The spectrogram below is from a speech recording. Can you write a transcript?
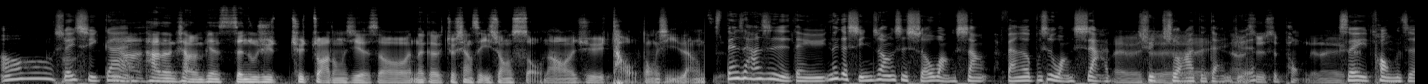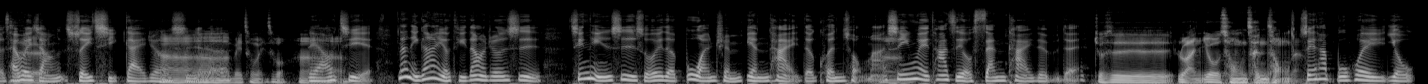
哦，水乞丐。它它的下唇片伸出去去抓东西的时候，那个就像是一双手，然后去讨东西这样子。但是它是等于那个形状是手往上，反而不是往下去抓的感觉，是是捧的那个。所以捧着才会讲水乞丐就是了。没错没错，了解。那你刚才有提到就是。蜻蜓是所谓的不完全变态的昆虫嘛？嗯、是因为它只有三态，对不对？就是卵、幼虫、成虫的，所以它不会有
